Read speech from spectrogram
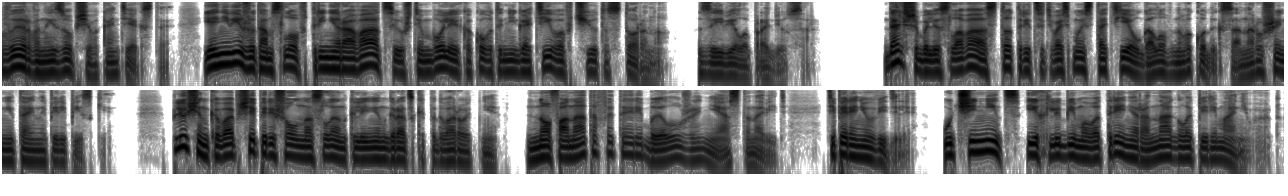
вырваны из общего контекста. Я не вижу там слов «тренироваться» и уж тем более какого-то негатива в чью-то сторону, заявила продюсер. Дальше были слова о 138 статье Уголовного кодекса о нарушении тайны переписки. Плющенко вообще перешел на сленг ленинградской подворотни. Но фанатов Этери было уже не остановить. Теперь они увидели. Учениц их любимого тренера нагло переманивают.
